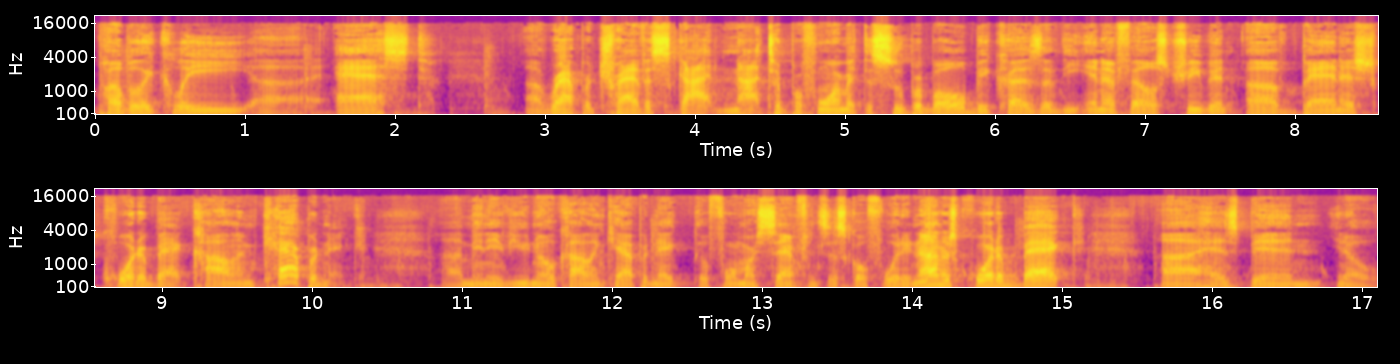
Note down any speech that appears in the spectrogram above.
publicly uh, asked uh, rapper Travis Scott not to perform at the Super Bowl because of the NFL's treatment of banished quarterback Colin Kaepernick. Uh, many of you know Colin Kaepernick, the former San Francisco 49ers quarterback, uh, has been, you know,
